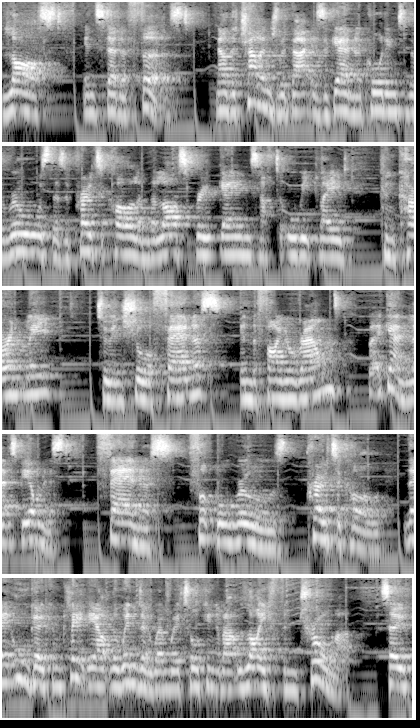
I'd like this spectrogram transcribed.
last instead of first. Now, the challenge with that is again, according to the rules, there's a protocol, and the last group games have to all be played concurrently to ensure fairness in the final round. But again, let's be honest fairness, football rules, protocol, they all go completely out the window when we're talking about life and trauma. So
